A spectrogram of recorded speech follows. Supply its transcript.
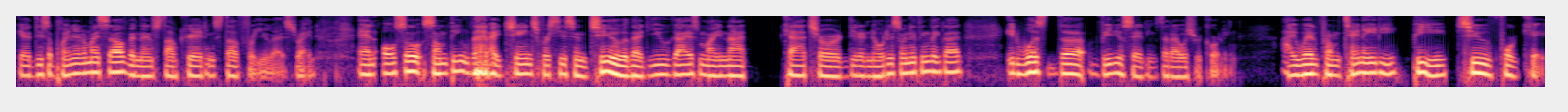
get disappointed in myself and then stop creating stuff for you guys, right? And also something that I changed for season two that you guys might not catch or didn't notice or anything like that, it was the video settings that I was recording. I went from 1080p to 4K.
